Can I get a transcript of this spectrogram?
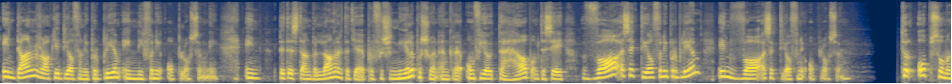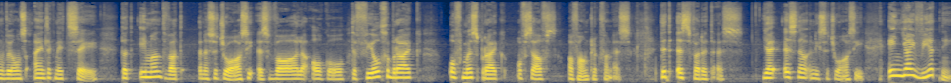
En dan raak jy deel van die probleem en nie van die oplossing nie. En dit is dan belangrik dat jy 'n professionele persoon inkry om vir jou te help om te sê waar is ek deel van die probleem en waar is ek deel van die oplossing. Ter opsomming wil ons eintlik net sê dat iemand wat in 'n situasie is waar hulle alkohol te veel gebruik of misbruik of selfs afhanklik van is. Dit is wat dit is. Jy is nou in die situasie en jy weet nie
